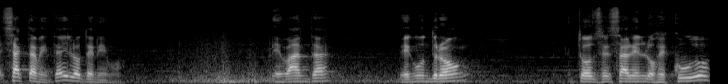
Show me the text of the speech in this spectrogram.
exactamente, ahí lo tenemos. Levanta, ven un dron, entonces salen los escudos,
